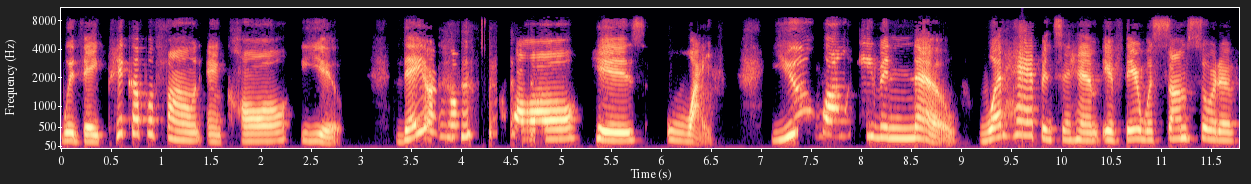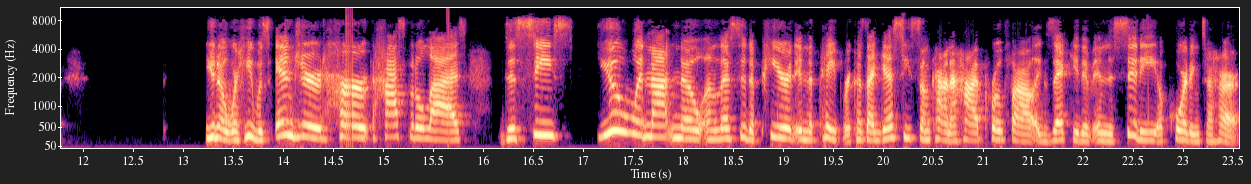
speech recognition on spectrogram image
would they pick up a phone and call you? They are going to call his wife. You won't even know what happened to him if there was some sort of, you know, where he was injured, hurt, hospitalized, deceased. You would not know unless it appeared in the paper because I guess he's some kind of high profile executive in the city, according to her.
